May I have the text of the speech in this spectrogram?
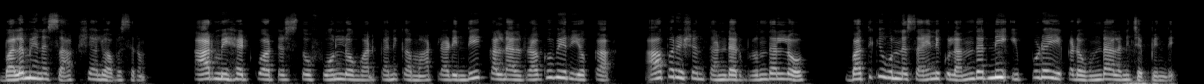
బలమైన సాక్ష్యాలు అవసరం. ఆర్మీ హెడ్ క్వార్టర్స్తో ఫోన్లో కనిక మాట్లాడింది. కల్నల్ రఘువీర్ యొక్క ఆపరేషన్ థండర్ బృందంలో బతికి ఉన్న సైనికులందరినీ ఇప్పుడే ఇక్కడ ఉండాలని చెప్పింది.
